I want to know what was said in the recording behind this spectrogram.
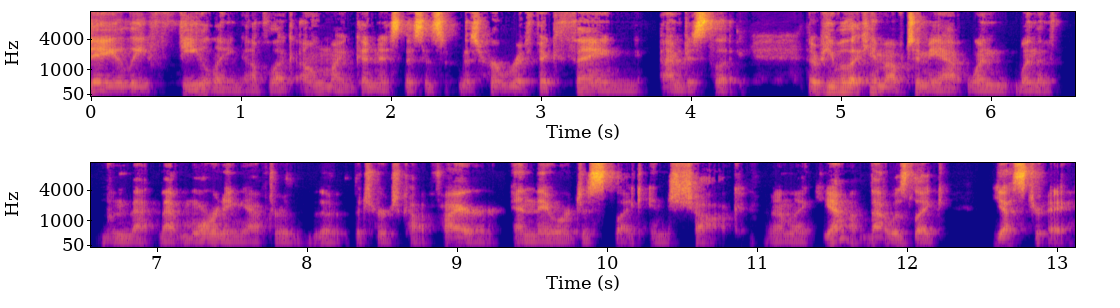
daily feeling of like oh my goodness this is this horrific thing i'm just like there are people that came up to me at when when the when that that morning after the the church caught fire and they were just like in shock and i'm like yeah that was like yesterday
